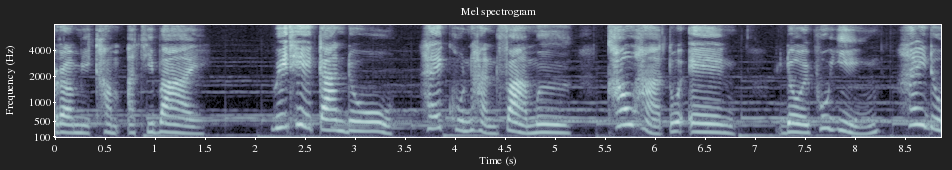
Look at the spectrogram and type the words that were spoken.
เรามีคำอธิบาย วิธีการดูให้คุณหันฝ่ามือ เข้าหาตัวเอง โดยผู้หญิงให้ดู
